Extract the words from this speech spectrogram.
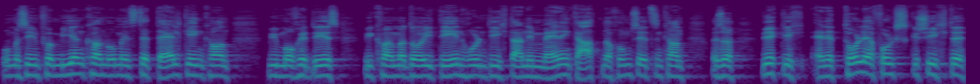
wo man sich informieren kann, wo man ins Detail gehen kann. Wie mache ich das? Wie kann man da Ideen holen, die ich dann in meinen Garten auch umsetzen kann? Also wirklich eine tolle Erfolgsgeschichte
